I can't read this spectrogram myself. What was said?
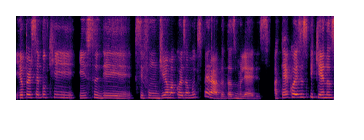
E eu percebo que isso de se fundir é uma coisa muito esperada das mulheres. Até coisas pequenas,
